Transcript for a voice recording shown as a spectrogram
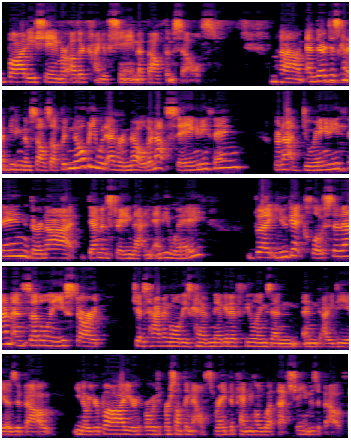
body shame or other kind of shame about themselves. Um, and they're just kind of beating themselves up, but nobody would ever know. They're not saying anything. They're not doing anything. They're not demonstrating that in any way but you get close to them and suddenly you start just having all these kind of negative feelings and, and ideas about you know your body or, or, or something else right depending on what that shame is about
